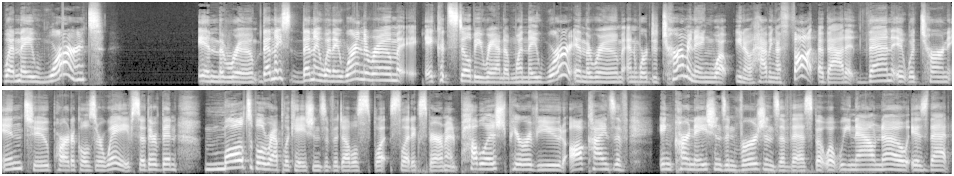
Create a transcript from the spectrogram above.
when they weren't in the room, then they then they when they were in the room, it, could still be random. When they were in the room and were determining what, you know, having a thought about it, then it would turn into particles or waves. So there have been multiple replications of the double split, slit experiment, published, peer reviewed, all kinds of incarnations and versions of this. But what we now know is that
